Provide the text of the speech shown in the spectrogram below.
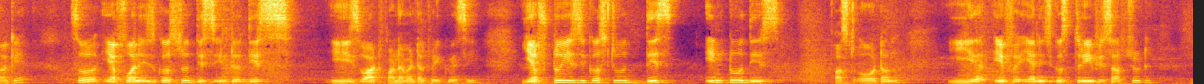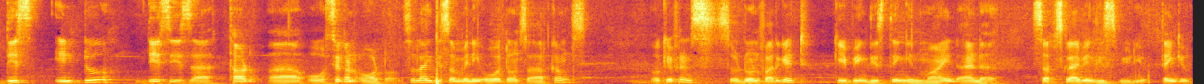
Okay? So f1 is equals to this into this is what? Fundamental frequency. f2 is equals to this into this first overtone if n is equals to 3 if you substitute this into this is a third uh, or second overtone so like this so many overtones are comes. Okay friends so don't forget keeping this thing in mind and uh, subscribing this video. Thank you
